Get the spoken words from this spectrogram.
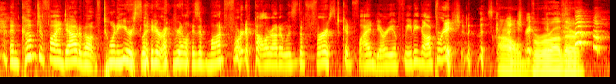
and come to find out, about twenty years later, I realized that Monfort of Colorado was the first confined area feeding operation in this country. Oh, brother.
